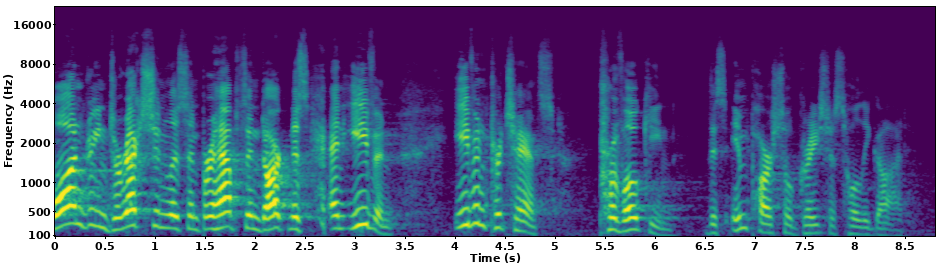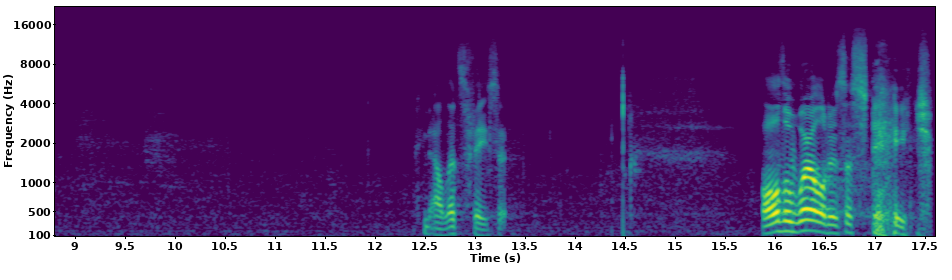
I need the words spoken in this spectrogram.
wandering directionless and perhaps in darkness, and even, even perchance, provoking this impartial, gracious, holy God. Now, let's face it. All the world is a stage.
